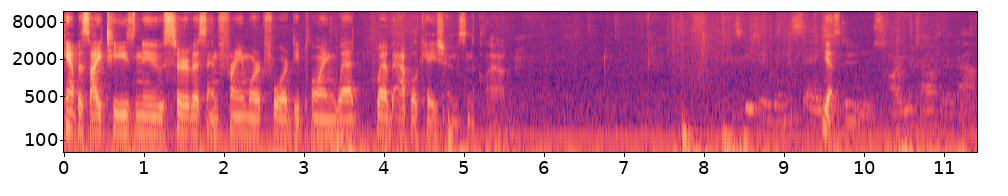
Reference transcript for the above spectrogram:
campus IT's new service and framework for deploying web, web applications in the cloud. Excuse me, when you say yes. students, are you talking about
